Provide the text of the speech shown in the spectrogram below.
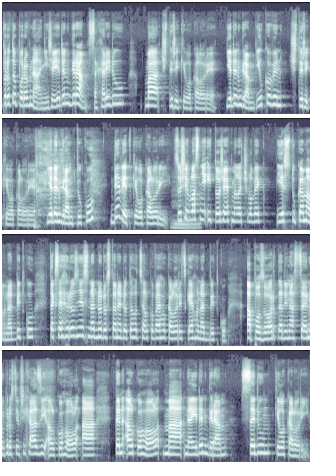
pro to porovnání, že jeden gram sacharidů má 4 kilokalorie, jeden gram bílkovin 4 kilokalorie, jeden gram tuku 9 kilokalorií, což je vlastně i to, že jakmile člověk je s tukama v nadbytku, tak se hrozně snadno dostane do toho celkového kalorického nadbytku. A pozor, tady na scénu prostě přichází alkohol a ten alkohol má na 1 gram 7 kilokalorií,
